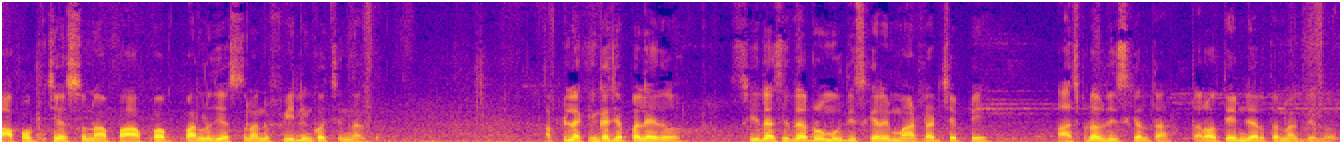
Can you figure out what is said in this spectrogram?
పాపప్ చేస్తున్నా పాపప్ పనులు చేస్తున్నా అనే ఫీలింగ్ వచ్చింది నాకు. ఆ పిల్లకి ఇంకా చెప్పలేదు. సీదా సీదా రూమ్కి తీసుకెళ్ళి మాట్లాడి చెప్పి హాస్పిటల్ తీసుకెళ్తా. తర్వాత ఏం జరుగుతుందో నాకు తెలియదు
